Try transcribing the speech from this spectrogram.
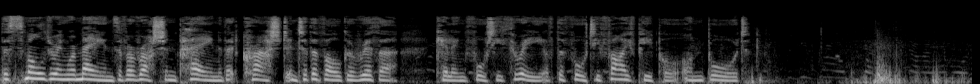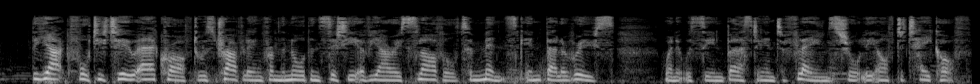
The smouldering remains of a Russian plane that crashed into the Volga River, killing 43 of the 45 people on board. The Yak-42 aircraft was travelling from the northern city of Yaroslavl to Minsk in Belarus when it was seen bursting into flames shortly after takeoff.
